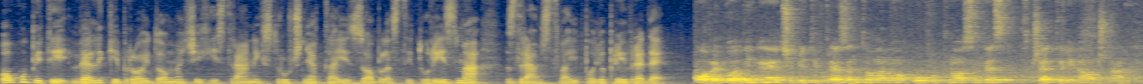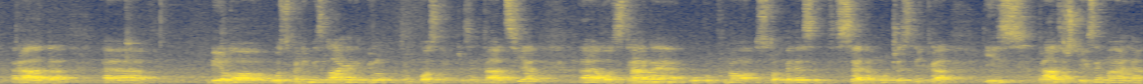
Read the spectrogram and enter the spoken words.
okupiti veliki broj domaćih i stranih stručnjaka iz oblasti turizma, zdravstva i poljoprivrede. Ove godine će biti prezentovano ukupno 84 naučna rada, bilo usmenim izlaganjem, bilo putem postnih prezentacija, e, od strane ukupno 157 učesnika iz različitih zemalja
